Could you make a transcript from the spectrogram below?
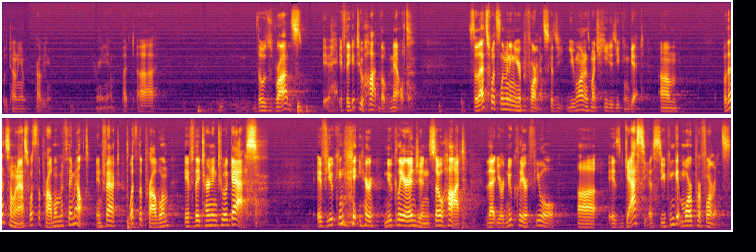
plutonium, probably uranium. But uh, those rods, if they get too hot, they'll melt. So that's what's limiting your performance, because you want as much heat as you can get. Um, but then someone asks, what's the problem if they melt? In fact, what's the problem if they turn into a gas? If you can get your nuclear engine so hot that your nuclear fuel uh, is gaseous, you can get more performance.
